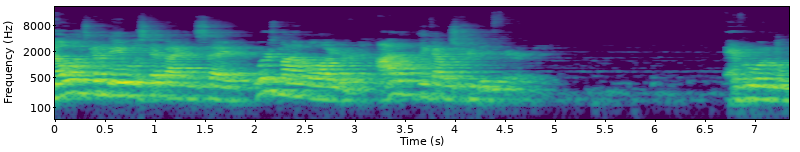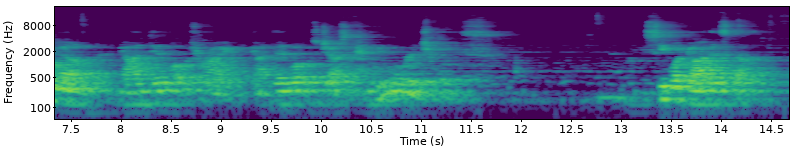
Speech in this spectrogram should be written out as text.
No one's going to be able to step back and say, Where's my lawyer? I don't think I was treated fairly. Everyone will know God did what was right, God did what was just, and we will rejoice. See what God has done.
